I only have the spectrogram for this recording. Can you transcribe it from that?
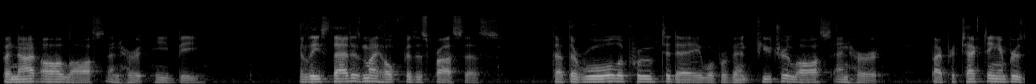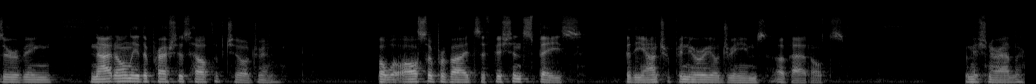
But not all loss and hurt need be. At least that is my hope for this process, that the rule approved today will prevent future loss and hurt by protecting and preserving not only the precious health of children, but will also provide sufficient space for the entrepreneurial dreams of adults. Commissioner Adler?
